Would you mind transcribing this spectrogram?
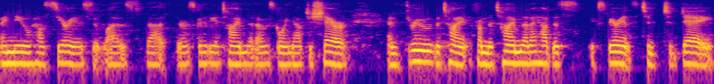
I knew how serious it was that there was going to be a time that I was going to have to share. And through the time, from the time that I had this experience to today,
